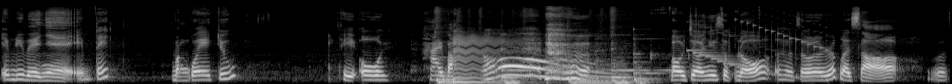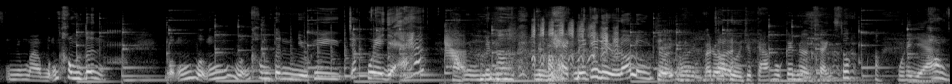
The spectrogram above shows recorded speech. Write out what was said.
Em đi về nhà em test bằng que trước. Thì ôi hai bằng oh. bầu trời như sụp đổ thật sự là rất là sợ. Nhưng mà vẫn không tin. Vẫn vẫn vẫn không tin nhiều khi chắc que giả. Mình mình mình gạt đi cái điều đó luôn chị. Ơi bà đổ thừa cho cả một cái nền sản xuất que giả. Không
